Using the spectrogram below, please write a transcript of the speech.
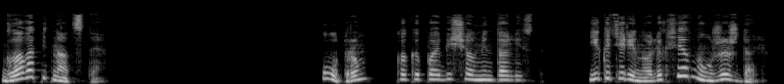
Глава 15. Утром, как и пообещал менталист, Екатерину Алексеевну уже ждали.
